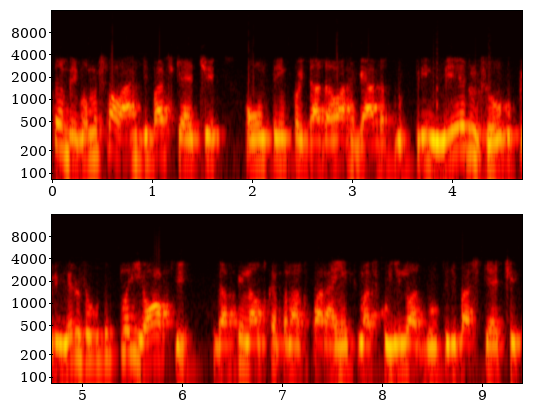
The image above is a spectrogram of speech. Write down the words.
Também vamos falar de basquete. Ontem foi dada a largada para o primeiro jogo, primeiro jogo do playoff da final do Campeonato Paraense Masculino Adulto de Basquete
